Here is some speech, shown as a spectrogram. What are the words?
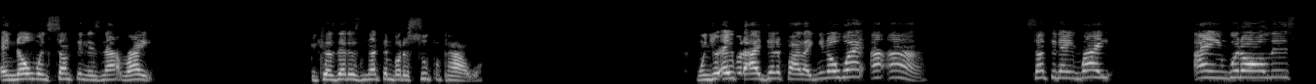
and know when something is not right because that is nothing but a superpower. When you're able to identify, like, you know what? Uh uh Something ain't right. I ain't with all this.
